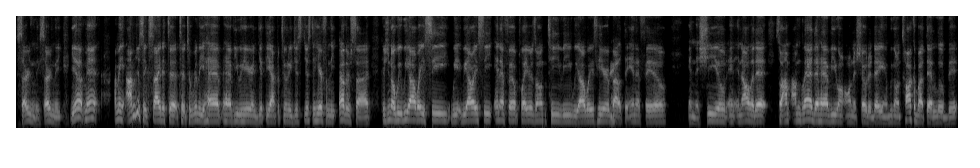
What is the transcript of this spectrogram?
Certainly, certainly. Yeah, man. I mean, I'm just excited to, to to really have have you here and get the opportunity just just to hear from the other side because you know we we always see we we always see NFL players on TV. We always hear about the NFL and the Shield and, and all of that. So I'm I'm glad to have you on, on the show today, and we're gonna talk about that a little bit.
